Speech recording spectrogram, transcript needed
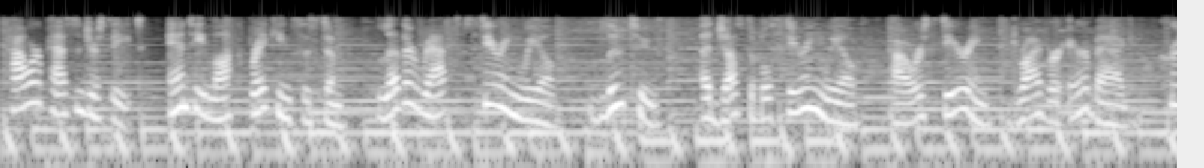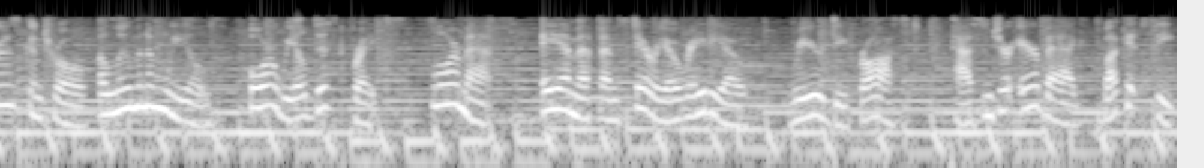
power passenger seat, anti-lock braking system, leather-wrapped steering wheel, Bluetooth, adjustable steering wheel, power steering, driver airbag, cruise control, aluminum wheels, four-wheel disc brakes, floor mats, AM FM stereo radio, rear defrost, passenger airbag, bucket seats.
